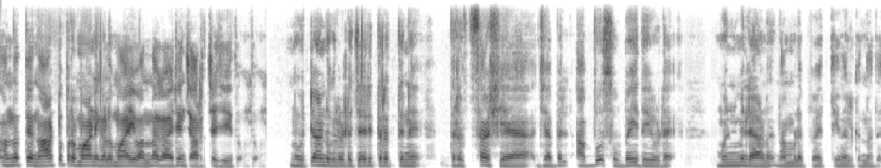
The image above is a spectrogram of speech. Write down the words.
അന്നത്തെ നാട്ടുപ്രമാണികളുമായി വന്ന കാര്യം ചർച്ച ചെയ്തു. നൂറ്റാണ്ടുകളുടെ ചരിത്രത്തിന് ദൃക്സാക്ഷിയായ ജബൽ അബു സുബൈദയുടെ മുൻപിലാണ് നമ്മളിപ്പോൾ എത്തി നിൽക്കുന്നത്.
